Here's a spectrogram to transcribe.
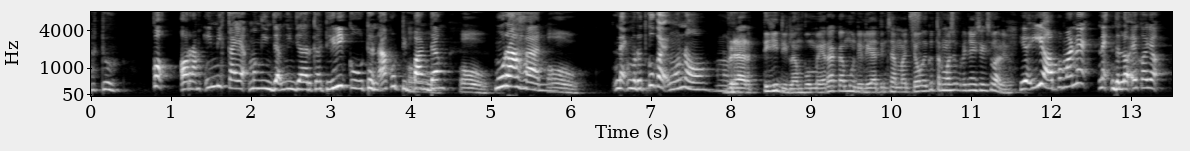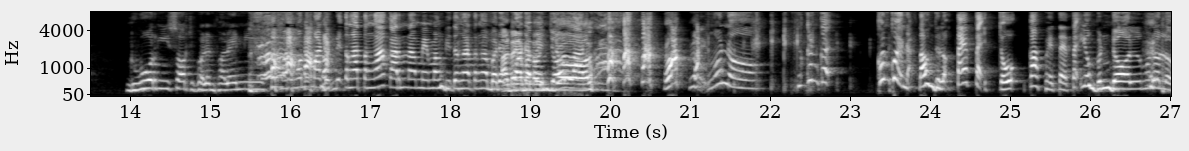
aduh, kok orang ini kayak menginjak-injak harga diriku dan aku dipandang Oh. murahan. Oh. Nek menurutku kayak ngono. Berarti di lampu merah kamu diliatin sama cowok itu termasuk pelecehan seksual ya? Ya iya, apa mana nek ndeloke kayak dhuwur ngisor dibalen-baleni. Ngono mandek di tengah-tengah karena memang di tengah-tengah badanku Ada ada, benjolan. kayak ngono. Ya kan kayak kon kok enggak tahu ndelok tetek, Cuk. Kabeh tetek yo bendol ngono lho.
